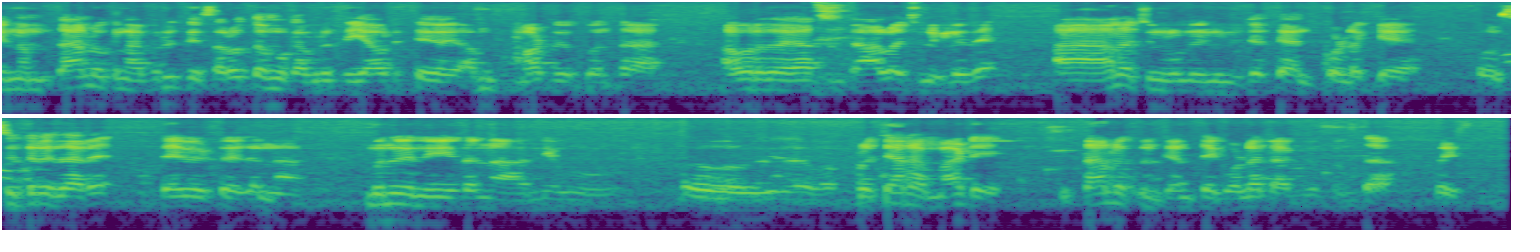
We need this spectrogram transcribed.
ಈ ನಮ್ಮ ತಾಲೂಕಿನ ಅಭಿವೃದ್ಧಿ, ಸರ್ವತೋಮುಖ ಅಭಿವೃದ್ಧಿ ಯಾವ ರೀತಿ ಮಾಡಬೇಕು ಅಂತ ಅವರದೇ ಆದಂಥ ಆಲೋಚನೆಗಳಿದೆ. ಆ ಆಲೋಚನೆಗಳು ನಿಮ್ಮ ಜೊತೆ ಹಂಚ್ಕೊಳ್ಳೋಕ್ಕೆ ಅವರು ಸಿದ್ಧರಿದ್ದಾರೆ. ದಯವಿಟ್ಟು ಇದನ್ನು ಮುಂದಿನ ಇದನ್ನ ನೀವು ಪ್ರಚಾರ ಮಾಡಿ ತಾಲೂಕಿನ ಜನತೆಗೆ ಒಳ್ಳೇದಾಗಬೇಕು ಅಂತ ಬಯಸ್ತೀನಿ.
